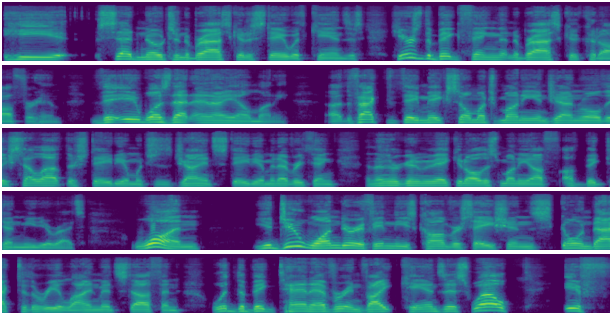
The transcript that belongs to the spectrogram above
he said no to Nebraska to stay with Kansas. Here's the big thing that Nebraska could offer him. The, it was that NIL money. Uh, the fact that they make so much money in general, they sell out their stadium, which is a giant stadium and everything, and then they're going to be making all this money off of Big Ten media rights. One, you do wonder if in these conversations, going back to the realignment stuff, and would the Big Ten ever invite Kansas? Well, if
